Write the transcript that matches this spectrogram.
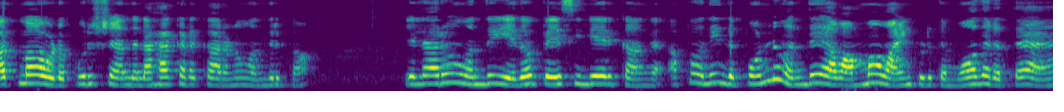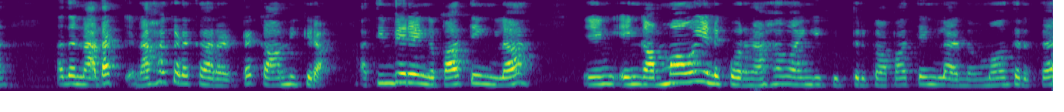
பத்மாவோட புருஷன் அந்த நகை கடைக்காரனும் வந்திருக்கான். எல்லாரும் வந்து ஏதோ பேசிகிட்டே இருக்காங்க. அப்போ வந்து இந்த பொண்ணு வந்து அவள் அம்மா வாங்கி கொடுத்த மோதிரத்தை அதை நட நகை கடைக்காரர்கிட்ட காமிக்கிறான் அத்திம்பேர் இங்கே பார்த்தீங்களா எங் எங்கள் அம்மாவும் எனக்கு ஒரு நகை வாங்கி கொடுத்துருக்கா. பார்த்தீங்களா இந்த மோதிரத்தை?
